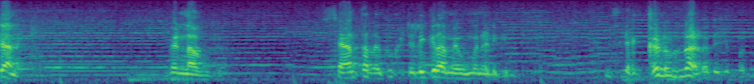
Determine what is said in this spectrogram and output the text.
జానకి విన్నావుగా శాంత టెలిగ్రామ్ ఇవ్వమని అడిగింది. ఎక్కడున్నాడని ఇవ్వను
